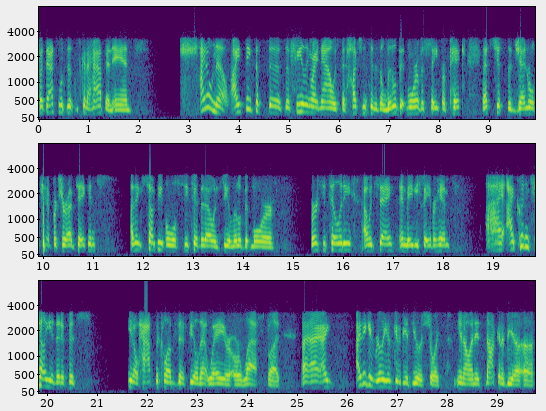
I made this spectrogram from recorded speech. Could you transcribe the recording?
but that's what's going to happen. And I don't know. I think the, the the feeling right now is that Hutchinson is a little bit more of a safer pick. That's just the general temperature I've taken. I think some people will see Thibodeaux and see a little bit more versatility, I would say, and maybe favor him. I I couldn't tell you that if it's you know half the clubs that feel that way or, or less, but I, I I think it really is going to be a dealer's choice, you know, and it's not going to be a, a,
